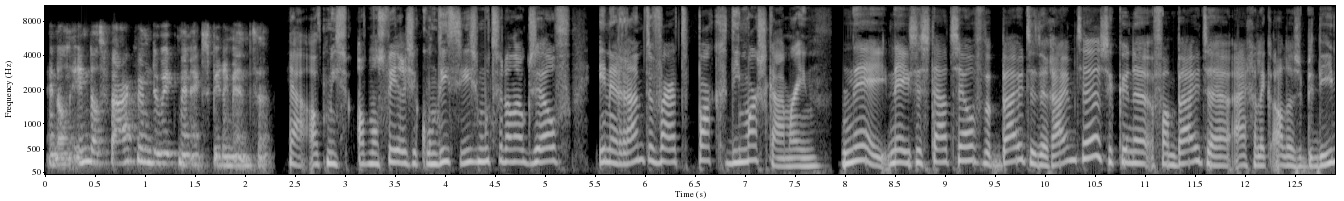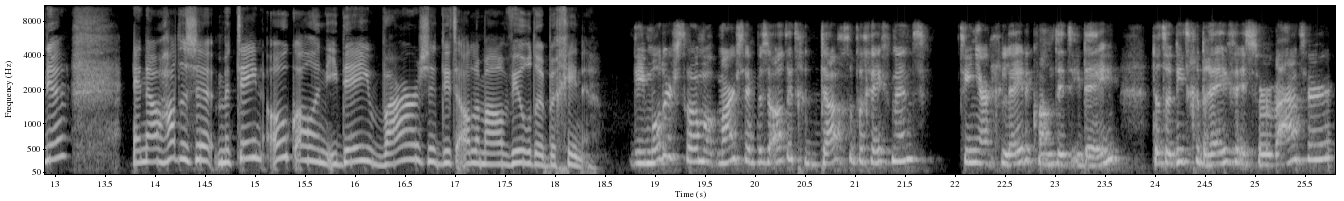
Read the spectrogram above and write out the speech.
En dan in dat vacuüm doe ik mijn experimenten. Ja, atmos- atmosferische condities. Moet ze dan ook zelf in een ruimtevaartpak die Marskamer in? Nee, nee, ze staat zelf buiten de ruimte. Ze kunnen van buiten eigenlijk alles bedienen. En nou hadden ze meteen ook al een idee waar ze dit allemaal wilden beginnen. Die modderstromen op Mars hebben ze altijd gedacht op een gegeven moment. Tien jaar geleden kwam dit idee dat het niet gedreven is door water,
